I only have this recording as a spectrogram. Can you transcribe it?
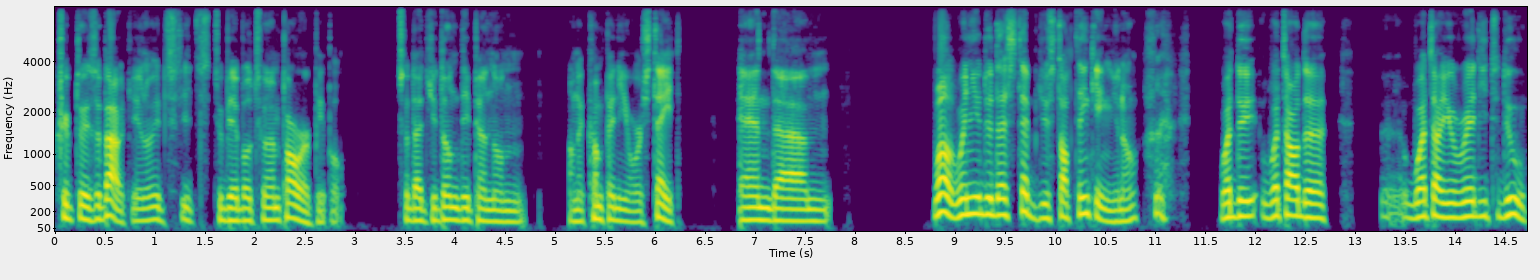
crypto is about you know it's it's to be able to empower people so that you don't depend on on a company or state. And um, well when you do that step you start thinking you know what do what are the uh, what are you ready to do?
